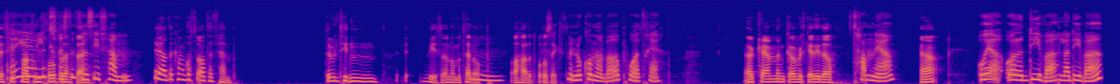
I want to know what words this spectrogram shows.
Det er fint Jeg å ha er litt fristet til å si fem. Ja, det kan godt være til fem. Det vil tiden vise når vi teller opp Mm. og har et oversikt. Men nå kommer jeg bare på tre. Ok, men hvilke er de da? Tanja. Ja, Å ja, og Diva. La Diva.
